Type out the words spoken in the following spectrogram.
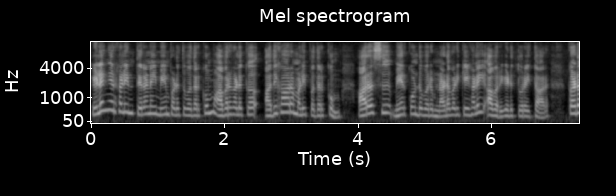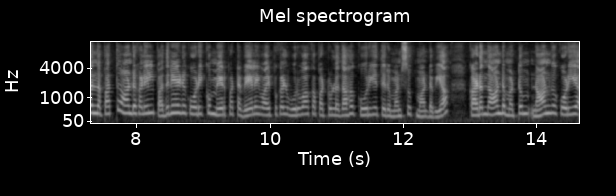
இளைஞர்களின் திறனை மேம்படுத்துவதற்கும் அவர்களுக்கு அதிகாரம் அளிப்பதற்கும் அரசு மேற்கொண்டு வரும் நடவடிக்கைகளை அவர் எடுத்துரைத்தார். கடந்த பத்து ஆண்டுகளில் பதினேழு கோடிக்கும் மேற்பட்ட வேலைவாய்ப்புகள் உருவாக்கப்பட்டுள்ளதாக கூறிய திரு. மன்சுக் மாண்டவியா கடந்த ஆண்டு மட்டும் நான்கு கோடியே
